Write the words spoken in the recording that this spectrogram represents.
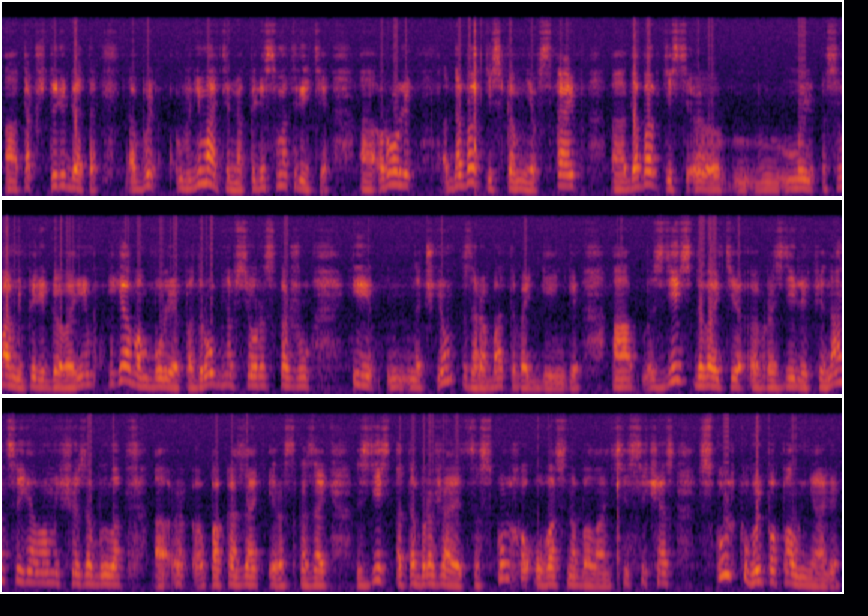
А, так что, ребята, вы внимательно пересмотрите а, ролик, добавьтесь ко мне в скайп, а, добавьтесь, а, мы с вами переговорим, я вам более подробно все расскажу и начнем зарабатывать деньги. А здесь давайте в разделе «Финансы» я вам еще забыла а, показать и рассказать. Здесь отображается, сколько у вас на балансе сейчас, сколько вы пополняли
